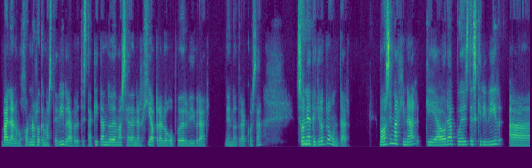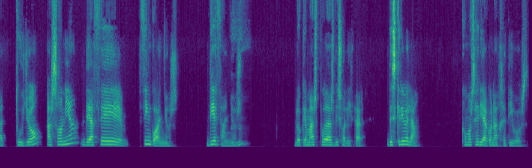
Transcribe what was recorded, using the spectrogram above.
vale, a lo mejor no es lo que más te vibra, pero te está quitando demasiada energía para luego poder vibrar en otra cosa. Sonia, te quiero preguntar, Vamos a imaginar que ahora puedes describir a tu yo, a Sonia, de hace cinco años, diez años, lo que más puedas visualizar. Descríbela. ¿Cómo sería con adjetivos?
